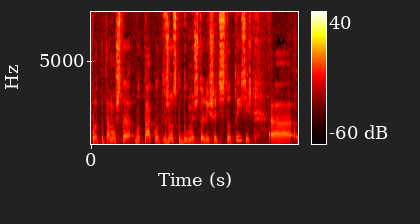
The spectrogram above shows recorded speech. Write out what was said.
Вот, потому что вот так вот жестко думать, что лишь эти 100 тысяч э,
